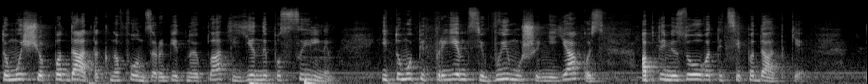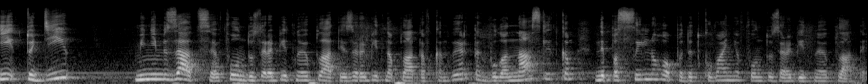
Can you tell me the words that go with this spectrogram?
тому що податок на фонд заробітної плати є непосильним, і тому підприємці вимушені якось оптимізовувати ці податки. І тоді Мінімізація фонду заробітної плати і заробітна плата в конвертах була наслідком непосильного оподаткування фонду заробітної плати.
